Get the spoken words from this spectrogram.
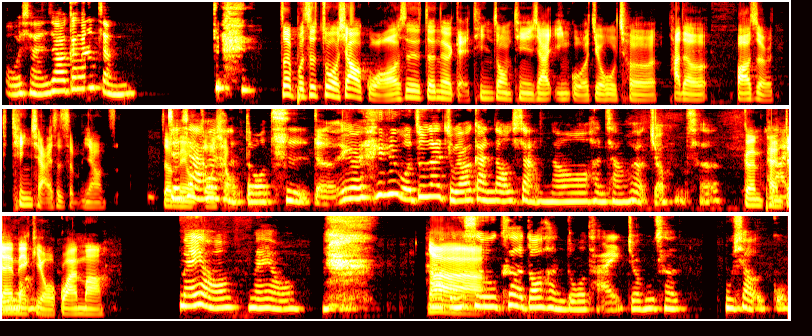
我想一下，刚刚讲，对，这不是做效果，是真的给听众听一下英国救护车它的 buzzer 听起来是什么样子。接下来会很多次的，因为 我住在主要干道上，然后很常会有救护车。跟 pandemic 有关吗？没有，没有。那无时无刻都很多台救护车呼啸而过。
